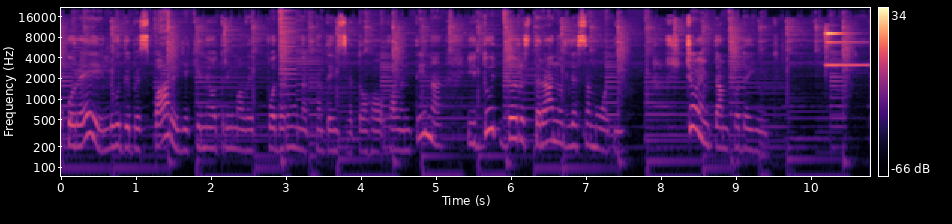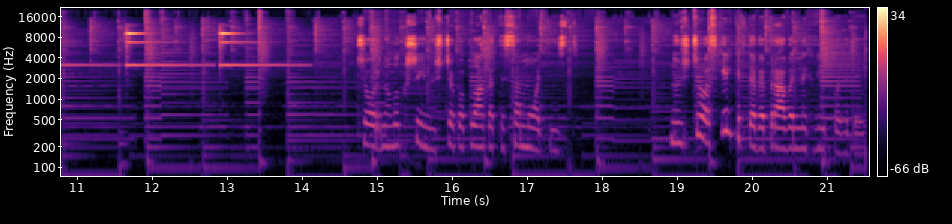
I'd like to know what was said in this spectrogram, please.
У Кореї люди без пари, які не отримали подарунок на День Святого Валентина, йдуть до ресторану для самотніх. Що їм там подають? Чорну локшину, щоб оплакати самотність. Ну що, скільки в тебе правильних відповідей?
